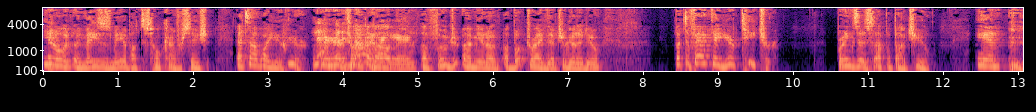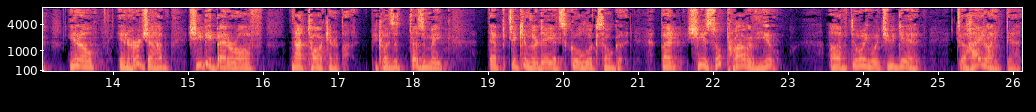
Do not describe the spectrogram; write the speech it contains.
you they, know what amazes me about this whole conversation? That's not why you're here. No, you're here to talk about a food. I mean, a, a book drive that you're going to do. But the fact that your teacher brings this up about you, and you know, in her job, she'd be better off not talking about it because it doesn't make that particular day at school look so good. But she is so proud of you of doing what you did to highlight that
